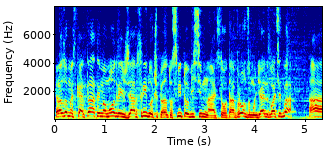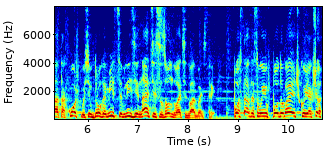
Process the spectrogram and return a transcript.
Разом із Картатами Модріч взяв срібло чемпіонату світу 18-го та бронзу Мундіалю 22 а також посів друге місце в лізі націй сезон 22-23. Поставте свою вподобаєчку, якщо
